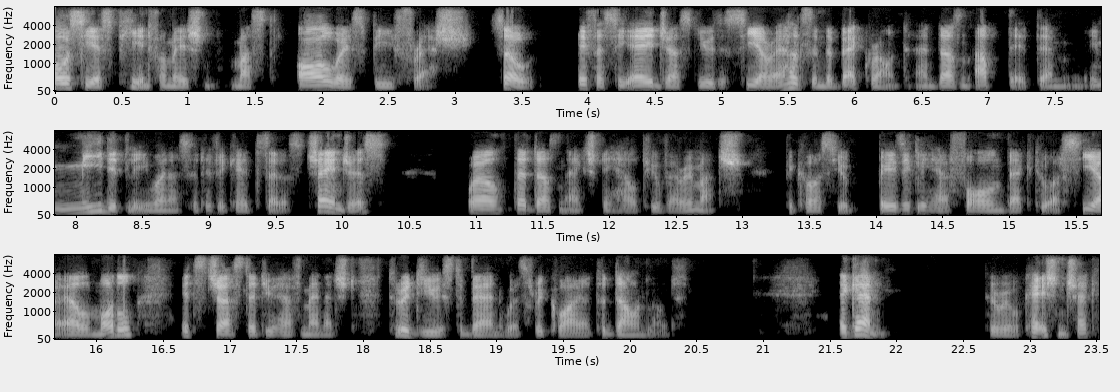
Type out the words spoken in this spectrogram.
OCSP information must always be fresh. So if a CA just uses CRLs in the background and doesn't update them immediately when a certificate status changes, well, that doesn't actually help you very much because you basically have fallen back to a CRL model. It's just that you have managed to reduce the bandwidth required to download. Again, the revocation check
